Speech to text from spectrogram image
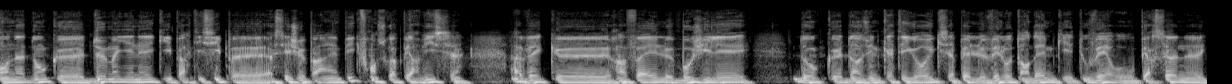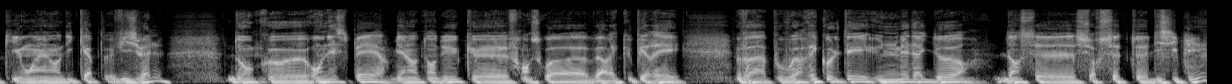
On a donc euh, deux Mayennais qui participent euh, à ces Jeux paralympiques. François Pervis avec euh, Raphaël Beaugilet donc dans une catégorie qui s'appelle le vélo tandem, qui est ouvert aux personnes qui ont un handicap visuel. Donc on espère bien entendu que François va récupérer, va pouvoir récolter une médaille d'or dans ce, sur cette discipline.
